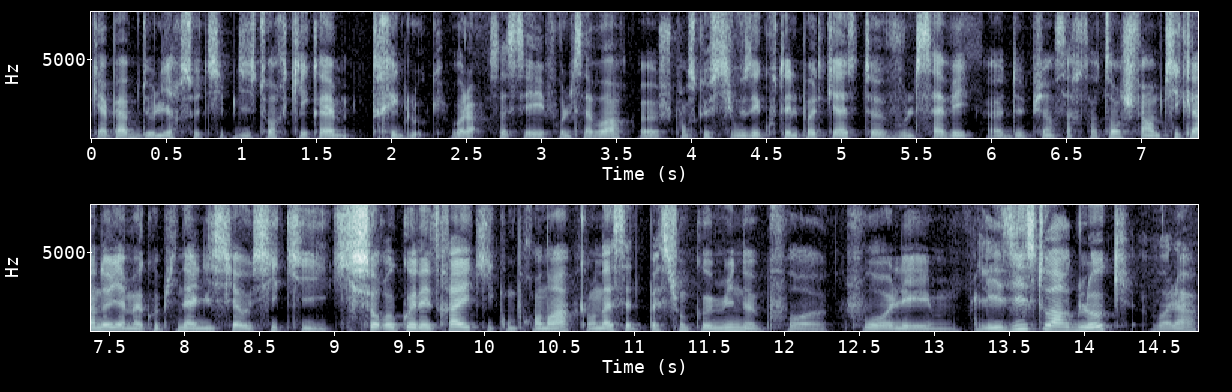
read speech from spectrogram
capable de lire ce type d'histoire qui est quand même très glauque. Voilà, ça c'est faut le savoir. je pense que si vous écoutez le podcast, vous le savez depuis un certain temps. Je fais un petit clin d'œil à ma copine Alicia aussi qui se reconnaîtra et qui comprendra qu'on a cette passion commune pour pour les histoires glauques. Voilà.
